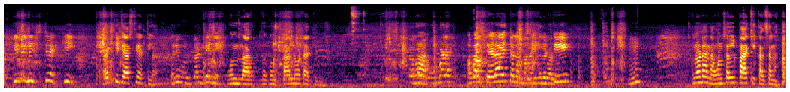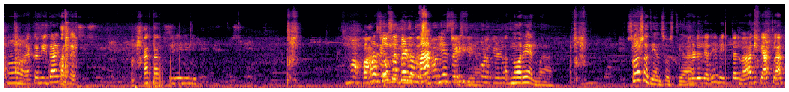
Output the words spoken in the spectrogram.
ಅಕ್ಕಿನಲ್ಲಿ ಇಷ್ಟೇ ಅಕ್ಕಿ. ಅಕ್ಕಿ ಜಾಸ್ತಿ ಹಾಕಲ್ಲ ಬರೀ ಉರ್ಗಡ್ಡೆನೆ ಒಂದು ಅರ್ಧ ಒಂದು ಕಾಲು ಲೋಟ ಹಾಕಿದ್ವಿ ಅಮ್ಮ ತೆಳ ಆಯ್ತಲ್ಲಮ್ಮ ಇದು ಗಟ್ಟಿ ಹ್ಞೂ ನೋಡೋಣ ಒಂದು ಸ್ವಲ್ಪ ಹಾಕಿ ಕಲ್ಸೋಣ ಹ್ಞೂ ಯಾಕಂದ್ರೆ ಇದಾಯ್ತದೆ. ಹಾಕು. ಹಾಕು ಇರಿ ಇರಿ ಅಲ್ವಾ? ಸೋಸೋದು ಏನು ಸೋಸ್ತೀಯ? ಅದೇನು ಇತ್ತಲ್ವಾ? ಅದಕ್ಕೆ ಹಾಕ್ಲಾತ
